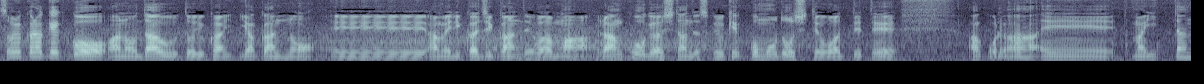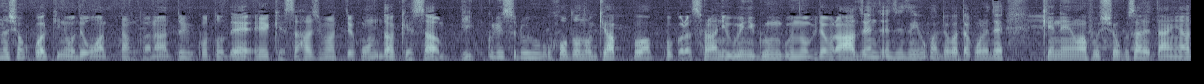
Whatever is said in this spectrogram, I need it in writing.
それから結構あのダウというか夜間の、えー、アメリカ時間では、まあ、乱高下はしたんですけど結構戻して終わってて。あこれは、えーまあ、一旦のショックは昨日で終わったんかなということで、えー、今朝始まって今度は今朝びっくりするほどのギャップアップからさらに上にぐんぐん伸びたからあ全然全然良かった良かったこれで懸念は払拭されたんや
